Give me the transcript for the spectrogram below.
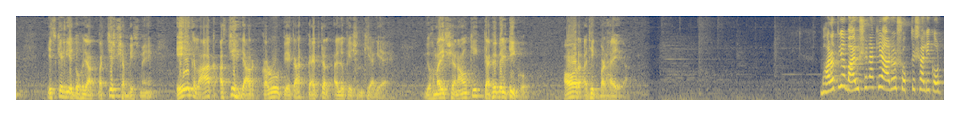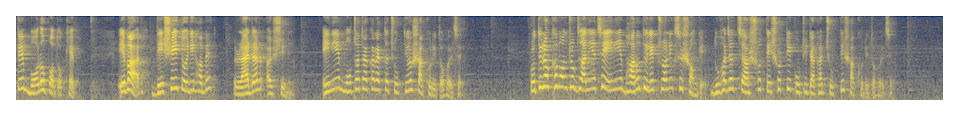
इसके लिए 2025-26 में एक लाख अस्सी हजार करोड़ रुपए का कैपिटल एलोकेशन किया गया है जो हमारी सेनाओं की कैपेबिलिटी को और अधिक बढ़ाएगा ভারতীয় বায়ুসেনাকে আরও শক্তিশালী করতে বড় পদক্ষেপ এবার দেশেই তৈরি হবে র্যাডার অশ্বিনী এই নিয়ে মোটা টাকার একটা চুক্তিও স্বাক্ষরিত হয়েছে প্রতিরক্ষা মন্ত্রক জানিয়েছে, এই নিয়ে ভারত ইলেকট্রনিক্সের সঙ্গে দু হাজার চারশো তেষট্টি কোটি টাকার চুক্তি স্বাক্ষরিত হয়েছে।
